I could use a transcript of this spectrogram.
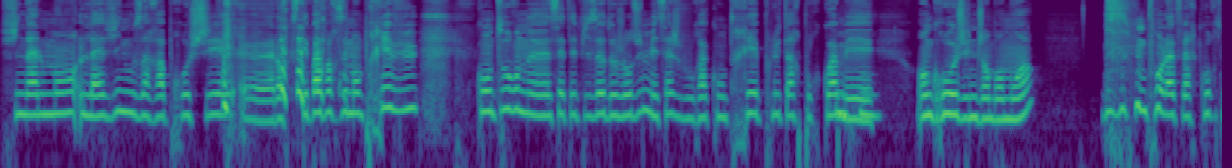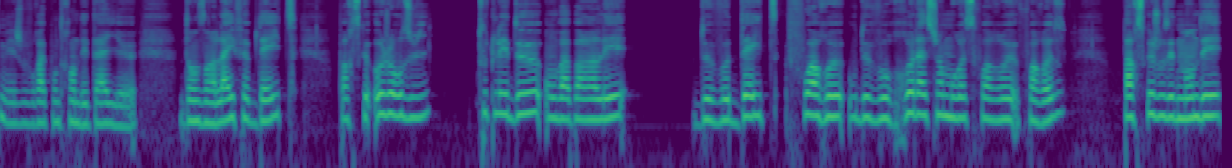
Finalement, la vie nous a rapprochés euh, alors que c'était pas forcément prévu qu'on tourne euh, cet épisode aujourd'hui, mais ça je vous raconterai plus tard pourquoi. Mais Mhm. en gros, j'ai une jambe en moins. pour la faire courte, mais je vous raconterai en détail euh, dans un life update. Parce qu'aujourd'hui, toutes les deux, on va parler de vos dates foireux ou de vos relations amoureuses foireux- foireuses. Parce que je vous ai demandé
